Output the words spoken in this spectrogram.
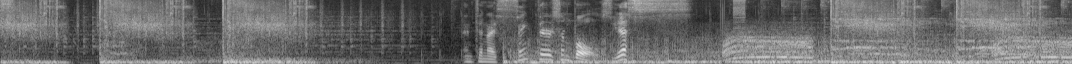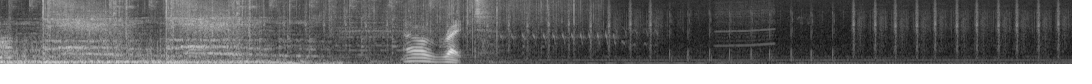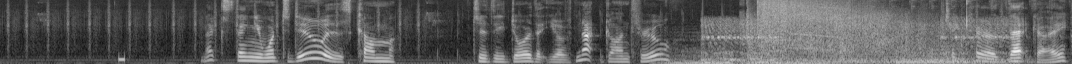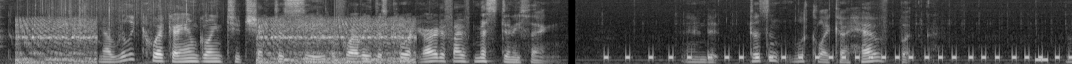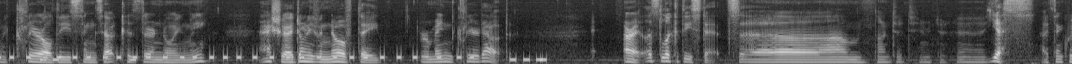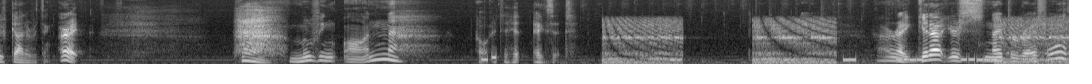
And then I think there are some bowls. Yes. All right. Next thing you want to do is come to the door that you have not gone through. Take care of that guy. Now really quick, I am going to check to see before I leave this courtyard if I've missed anything. And it doesn't look like I have, but let me clear all these things out because they're annoying me. Actually, I don't even know if they remain cleared out. Alright, let's look at these stats. Um, uh, yes, I think we've got everything. Alright. Moving on. Oh, I had to hit exit. Alright, get out your sniper rifle.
